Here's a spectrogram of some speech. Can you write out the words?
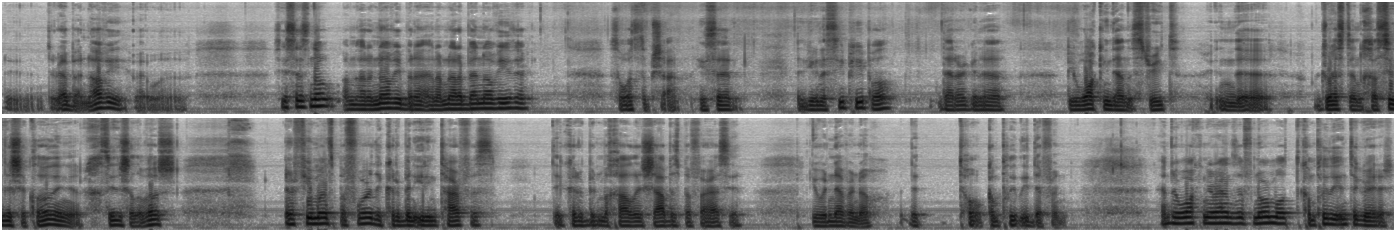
the Rebbe a Navi? Uh, so he says, no, I'm not a Navi, but I, and I'm not a Ben Navi either. So what's the pshat? He said that you're going to see people that are going to be walking down the street in the dressed in Hasidic clothing, Hasidic lavush. And a few months before, they could have been eating tarfas. They could have been Machali Shabbos Bafarasya. You would never know. They're completely different. And they're walking around as if normal, completely integrated,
